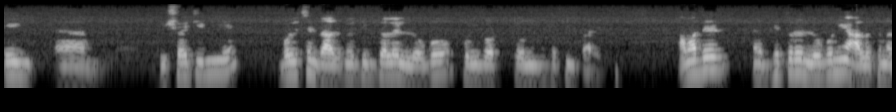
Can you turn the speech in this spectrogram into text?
এই বিষয়টি নিয়ে বলেছেন রাজনৈতিক দলের লোগো পরিবর্তন হতেই পারে। আমাদের আহ, ভেতরে লোগো নিয়ে আলোচনা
